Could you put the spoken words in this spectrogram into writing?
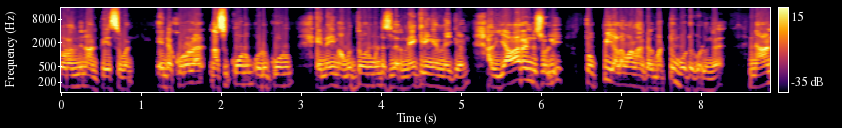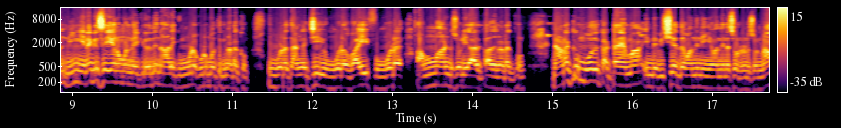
தொடர்ந்து நான் பேசுவேன். என் குரலை நசுக்கோணும் ஒடுக்கோணும் என்னையும் அமுத்தோணும் சிலர் நினைக்கிறீங்கன்னு நினைக்கிறேன். அது யாருன்னு சொல்லி தொப்பி அளவானாக்கள் மட்டும் போட்டுக்கொள்ளுங்க. நான் நீங்க எனக்கு செய்யணும்னு நினைக்கிறது நாளைக்கு உங்களோட குடும்பத்துக்கு நடக்கும். உங்களோட தங்கச்சி உங்களோட வைஃப் உங்களோட அம்மான்னு சொல்லி யாருக்காவது நடக்கும். நடக்கும்போது கட்டாயமா இந்த விஷயத்தை வந்து நீங்க வந்து என்ன சொல்கிறேன்னு சொன்னா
